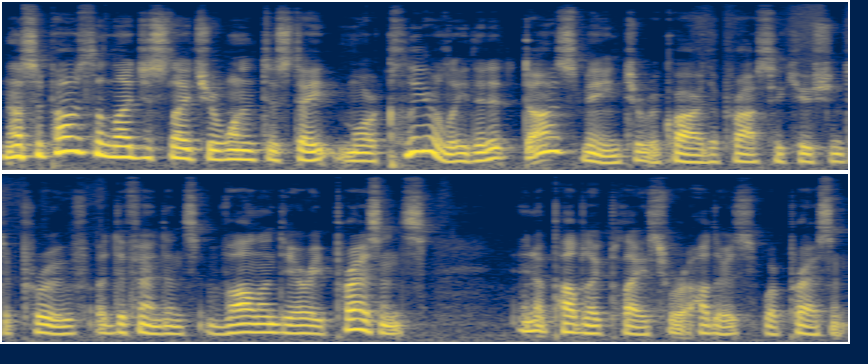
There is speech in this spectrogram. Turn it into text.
Now, suppose the legislature wanted to state more clearly that it does mean to require the prosecution to prove a defendant's voluntary presence in a public place where others were present.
